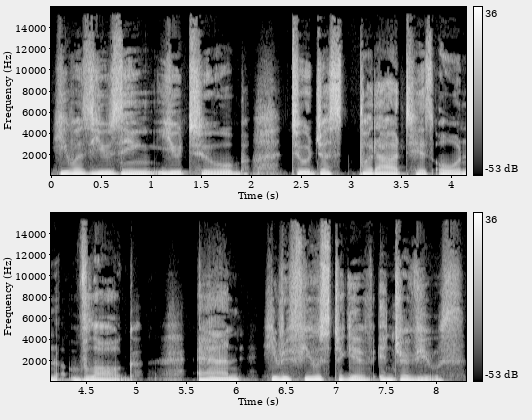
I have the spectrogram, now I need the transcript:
he was using YouTube to just put out his own vlog and he refused to give interviews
